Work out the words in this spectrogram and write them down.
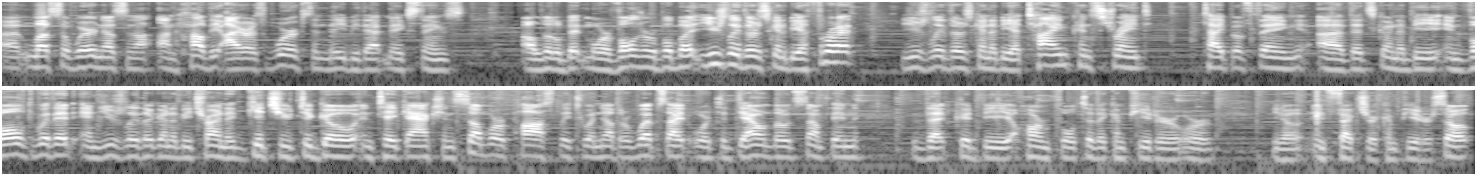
uh, less awareness on, on how the IRS works, and maybe that makes things a little bit more vulnerable. But usually there's going to be a threat. Usually there's going to be a time constraint type of thing uh, that's going to be involved with it. And usually they're going to be trying to get you to go and take action somewhere, possibly to another website or to download something that could be harmful to the computer or, you know, infect your computer. So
